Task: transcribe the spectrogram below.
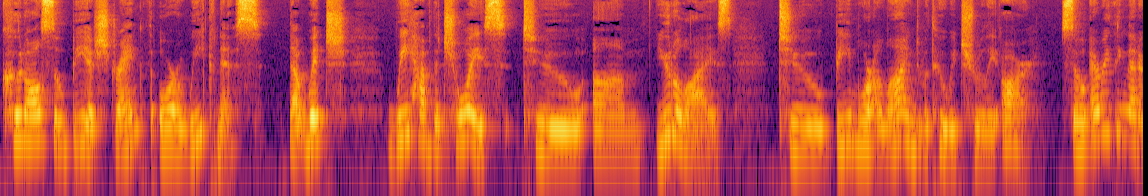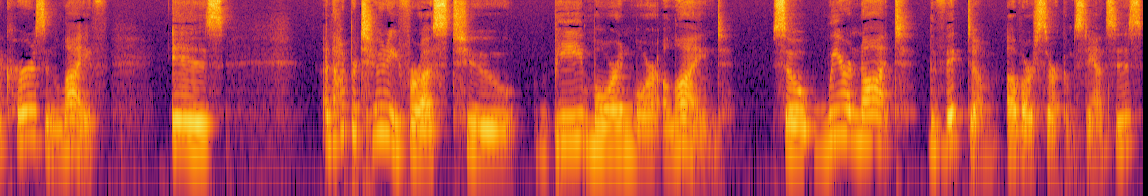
could also be a strength or a weakness that which we have the choice to um, utilize to be more aligned with who we truly are. So, everything that occurs in life is an opportunity for us to be more and more aligned. So, we are not the victim of our circumstances.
